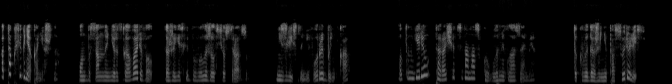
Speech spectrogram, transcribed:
А так фигня, конечно. Он бы со мной не разговаривал, даже если бы выложил все сразу. Не злись на него, рыбонька. Алтангирел таращится на нас круглыми глазами. Так вы даже не поссорились?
